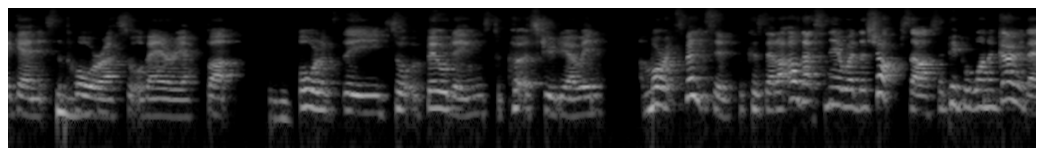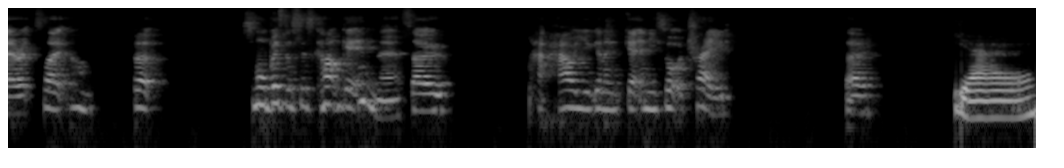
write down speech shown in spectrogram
again it's the Mhm. poorer sort of area, but Mhm. all of the sort of buildings to put a studio in are more expensive because they're like, oh, that's near where the shops are, so people want to go there. It's like, oh, but small businesses can't get in there, so how are you going to get any sort of trade? So Yeah.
